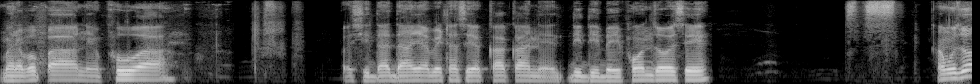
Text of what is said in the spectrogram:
મારા પપ્પા ને ફુવા, પછી દાદા અહીંયા બેઠા છે, કાકા ને દીદી ભાઈ ફોન જોવે છે. હમુ જો,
